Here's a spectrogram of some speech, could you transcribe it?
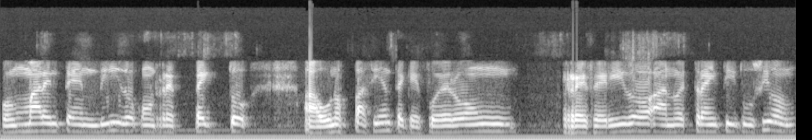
fue un malentendido con respecto a unos pacientes que fueron referidos a nuestra institución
